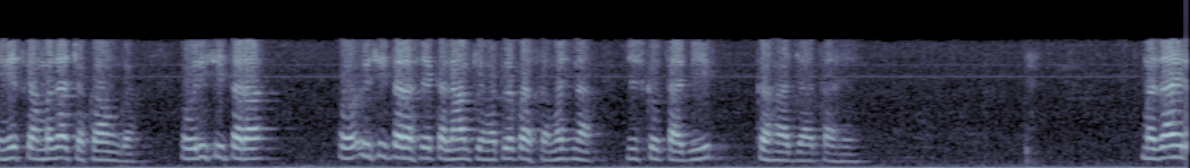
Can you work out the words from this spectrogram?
یعنی اس کا مزہ چکاؤں گا۔ اور اسی طرح، اور اسی طرح سے کلام کے مطلب کا سمجھنا جس کو تعبیر کہا جاتا ہے۔ مظاہر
